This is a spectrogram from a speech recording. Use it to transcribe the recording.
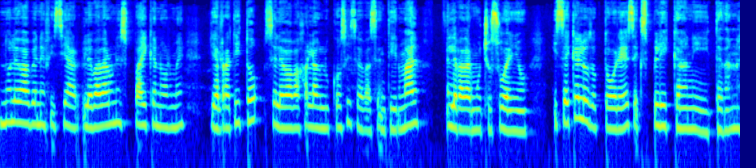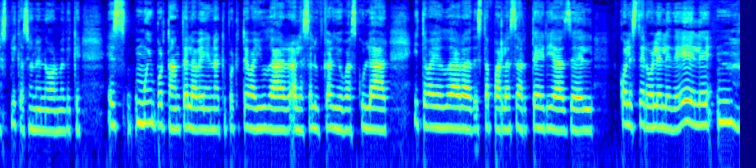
no le va a beneficiar, le va a dar un spike enorme y al ratito se le va a bajar la glucosa y se va a sentir mal, le va a dar mucho sueño. Y sé que los doctores explican y te dan una explicación enorme de que es muy importante la avena, que porque te va a ayudar a la salud cardiovascular y te va a ayudar a destapar las arterias del colesterol LDL. Mm,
